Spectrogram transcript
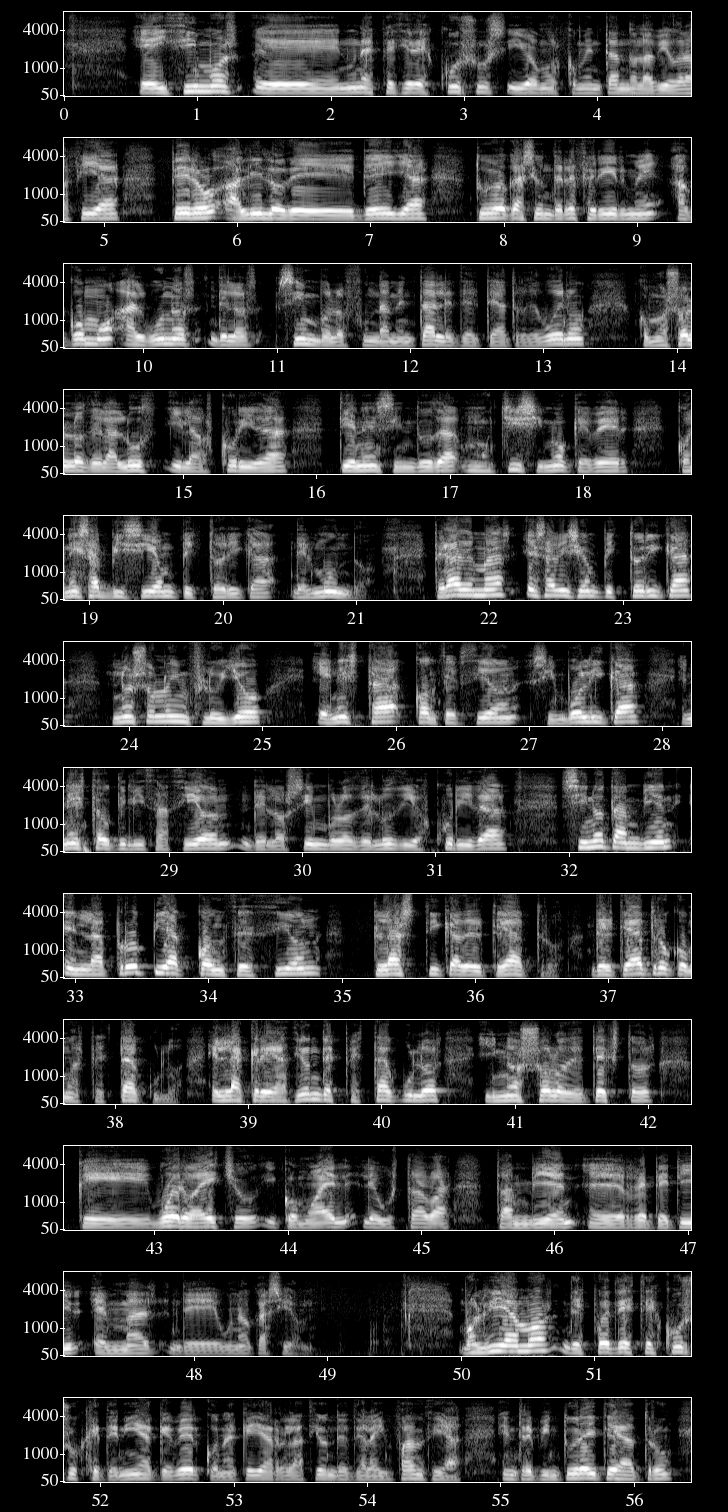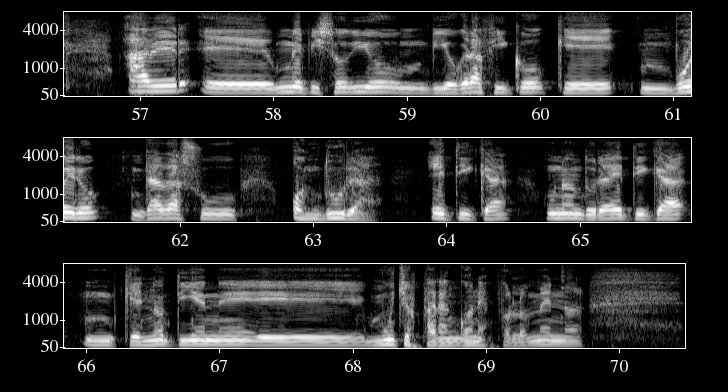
E hicimos eh, en una especie de excursus, íbamos comentando la biografía, pero al hilo de, de, ella tuve ocasión de referirme a cómo algunos de los símbolos fundamentales del teatro de Buero, como son los de la luz y la oscuridad, tienen sin duda muchísimo que ver con esa visión pictórica del mundo. Pero además esa visión pictórica no solo influyó en esta concepción simbólica, en esta utilización de los símbolos de luz y oscuridad, sino también en la propia concepción plástica del teatro, del teatro como espectáculo, en la creación de espectáculos y no solo de textos que Buero ha hecho y como a él le gustaba también eh, repetir en más de una ocasión. Volvíamos, después de este excursus que tenía que ver con aquella relación desde la infancia entre pintura y teatro, a ver eh, un episodio biográfico que mm, Buero, dada su hondura ética, una hondura ética mm, que no tiene eh, muchos parangones por lo menos,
